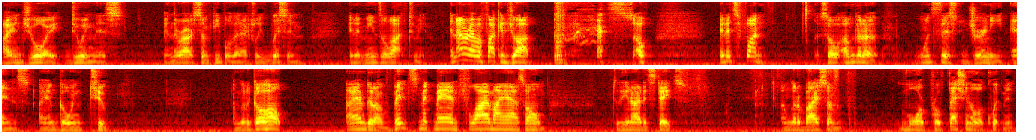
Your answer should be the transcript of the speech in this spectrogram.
I enjoy doing this, and there are some people that actually listen, and it means a lot to me. And I don't have a fucking job. so, and it's fun. So, I'm gonna, once this journey ends, I am going to, I'm gonna go home. I am gonna Vince McMahon fly my ass home to the United States. I'm gonna buy some more professional equipment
